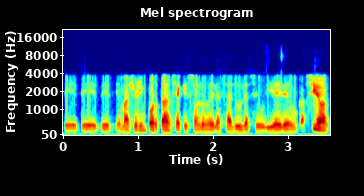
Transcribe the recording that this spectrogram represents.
de, de- de- de mayor importancia, que son los de la salud, la seguridad y la educación.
